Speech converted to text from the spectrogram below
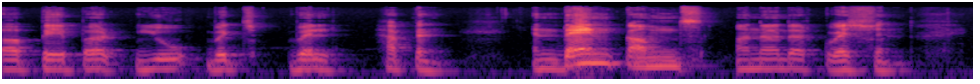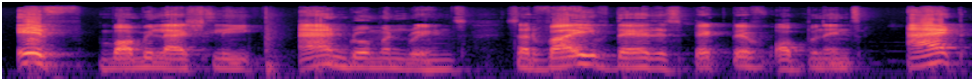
a pay per view which will happen. And then comes another question. If Bobby Lashley and Roman Reigns survive their respective opponents at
